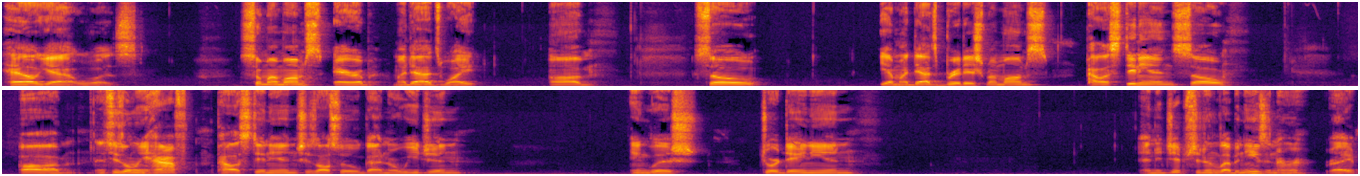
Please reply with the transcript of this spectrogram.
Hell yeah, it was. So my mom's Arab, my dad's white. Um, so yeah, my dad's British, my mom's Palestinian, so um, and she's only half Palestinian. She's also got Norwegian, English, Jordanian, and Egyptian and Lebanese in her, right?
